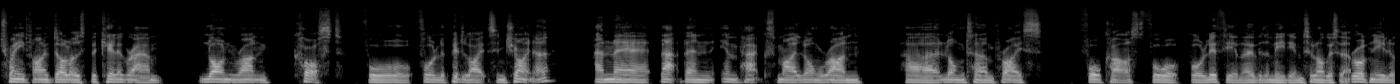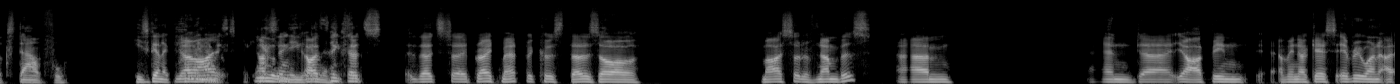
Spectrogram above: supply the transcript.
$25 per kilogram long run cost for, for lepidolites in China. And there, that then impacts my long run, uh, long term price forecast for, for lithium over the medium to longer term. Rodney looks doubtful. He's going to. No, I, I think I think that's that's uh, great, Matt, because those are my sort of numbers. Um, and uh, yeah, I've been, I mean, I guess everyone, I,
